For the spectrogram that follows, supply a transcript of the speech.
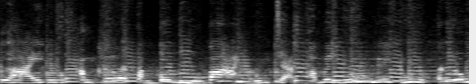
ศูนย์การค้าออนไลน์ทุกอำเภอตำบลหมู่บ้านลุงแจ่มทำไม่รู้ไม่รู้แต่ลง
